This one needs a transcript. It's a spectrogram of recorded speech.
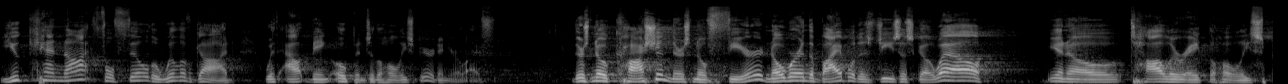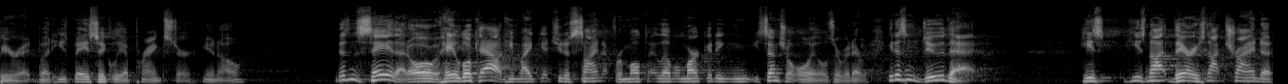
You cannot fulfill the will of God without being open to the Holy Spirit in your life. There's no caution, there's no fear. Nowhere in the Bible does Jesus go, well, you know, tolerate the Holy Spirit, but he's basically a prankster, you know. He doesn't say that, oh, hey, look out, he might get you to sign up for multi level marketing essential oils or whatever. He doesn't do that. He's, he's not there, he's not trying to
